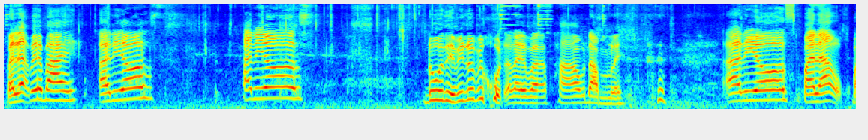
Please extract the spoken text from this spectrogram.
ไปแล้วบ๊ายบาย adios adios ดูสิไม่รู้ไปขุดอะไรมาเท้าดำเลย adios ไปแล้วไป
